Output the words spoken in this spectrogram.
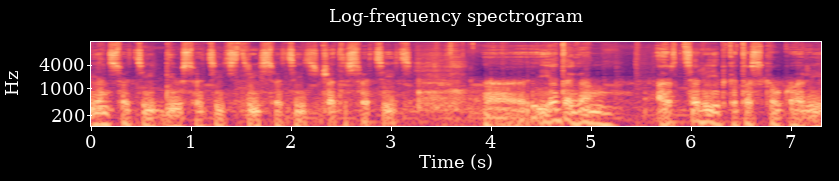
viens vecīts, divs vecīts, trīs vecīts, četras vecīts, uh, iedegam ar cerību, ka tas kaut ko arī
